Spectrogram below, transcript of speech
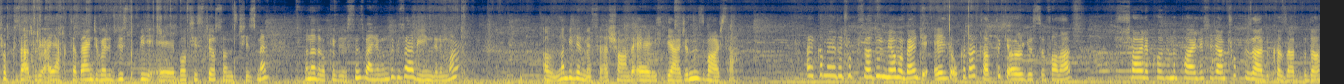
Çok güzel duruyor ayakta. Bence böyle düz bir e, bot istiyorsanız çizme. Buna da bakabilirsiniz. Bence bunda güzel bir indirim var. Alınabilir mesela şu anda eğer ihtiyacınız varsa. Ay kamerada çok güzel durmuyor ama bence elde o kadar tatlı ki örgüsü falan. Şöyle kodunu paylaşacağım. Çok güzel bir kazak bu da.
